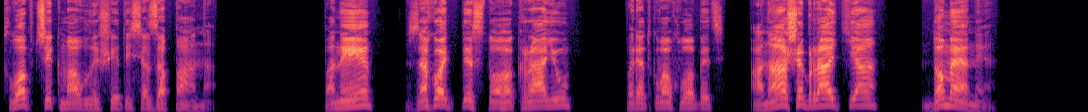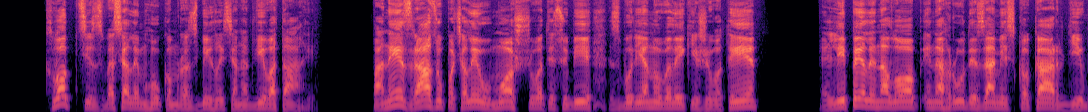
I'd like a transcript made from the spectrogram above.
Хлопчик мав лишитися за пана. Пани, заходьте з того краю, порядкував хлопець, а наше браття до мене. Хлопці з веселим гуком розбіглися на дві ватаги. Пани зразу почали вмощувати собі з бур'яну великі животи, ліпили на лоб і на груди замість кокардів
